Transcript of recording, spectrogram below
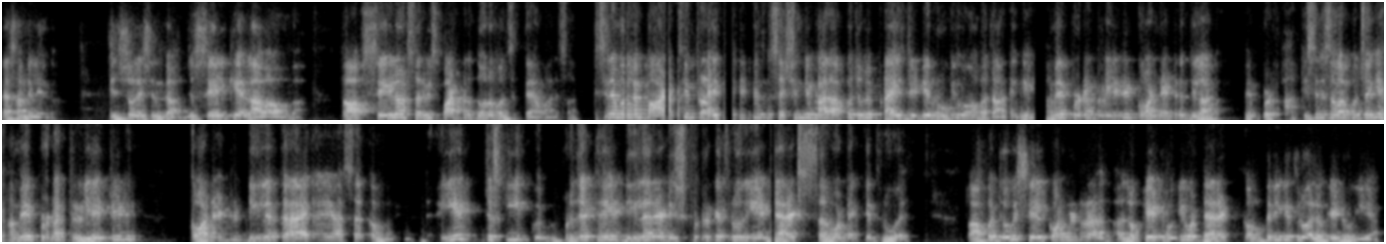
पैसा मिलेगा इंस्टॉलेशन का, जो सेल के अलावा होगा। तो आप सेल और सर्विस पार्टनर दोनों बन सकते हैं हमारे साथ। इसलिए मतलब पार्ट की प्राइस सेशन के बाद आपको जो भी प्राइस डिटेल होगी वो हम बता देंगे। हमें प्रोडक्ट रिलेटेड कोऑर्डिनेटर दिला किसी ने सवाल पूछा कि हमें प्रोडक्ट रिलेटेड कोऑर्डिनेटर डीलर कराएगा या सर कम ये जो प्रोजेक्ट है, ये डीलर या डिस्ट्रीब्यूटर के थ्रू है डायरेक्ट सर्वोटेक के थ्रू है। तो आपको जो भी सेल कोऑर्डिनेटर अलोकेट होगी, वो डायरेक्ट कंपनी के थ्रू अलोकेट होगी आप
